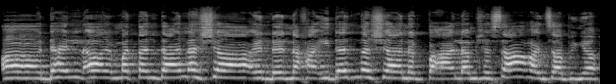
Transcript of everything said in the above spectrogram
uh, dahil uh, matanda na siya and then nakaedad na siya, nagpaalam siya sa akin, sabi niya,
